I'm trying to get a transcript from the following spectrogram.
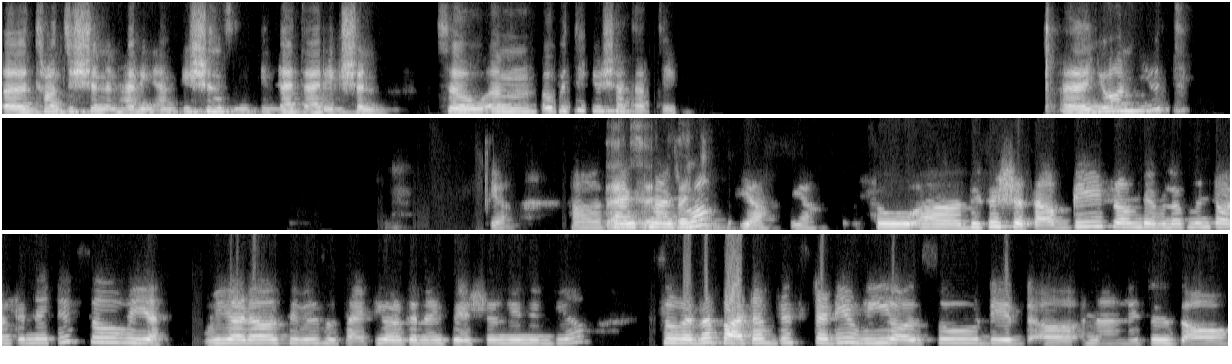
uh, transition and having ambitions in, in that direction. So um, over to you, Shatabdi. Uh, you're on mute. Yeah, uh, thanks, Najma. Thank yeah, yeah. So uh, this is Shatabdi from Development Alternatives. So we are, we are a civil society organization in India so as a part of this study, we also did uh, analysis of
